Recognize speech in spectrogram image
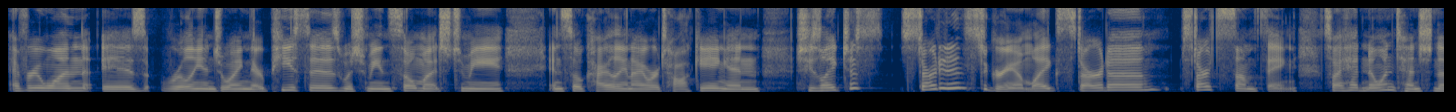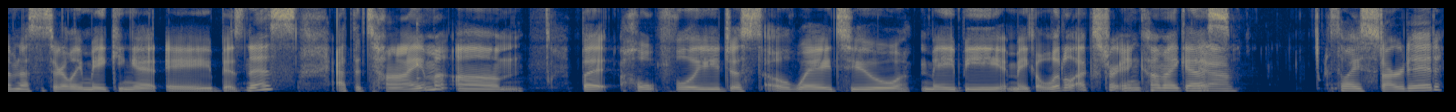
everyone is really enjoying their pieces, which means so much to me. And so Kylie and I were talking, and she's like, just start an Instagram, like start a start something. So I had no intention of necessarily making it a business at the time. Um, but hopefully just a way to maybe make a little extra income, I guess. Yeah. So I started,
